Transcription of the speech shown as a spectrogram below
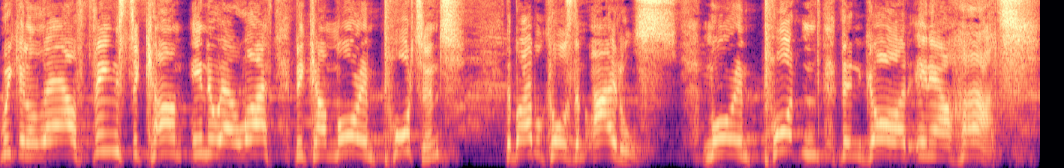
we can allow things to come into our life, become more important. The Bible calls them idols, more important than God in our hearts.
